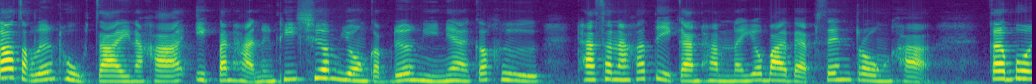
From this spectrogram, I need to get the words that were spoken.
นอกจากเรื่องถูกใจนะคะ อีกปัญหาหนึ่งที่เชื่อมโยงกับเรื่องนี้เนี่ยก็คือ ทัศนคติการทำนโยบายแบบเส้นตรงค่ะ กระบวน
